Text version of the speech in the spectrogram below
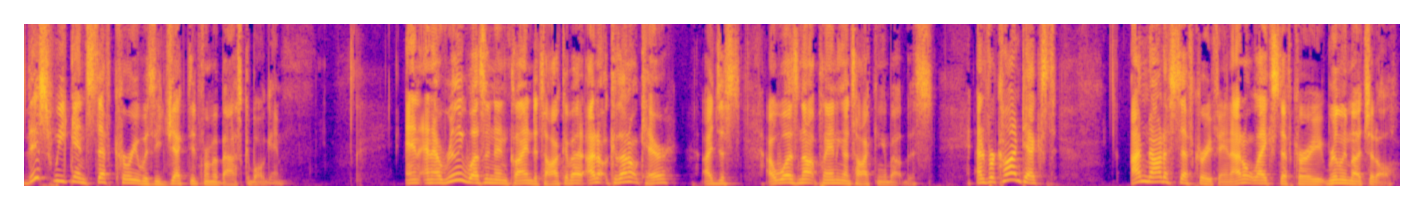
This weekend, Steph Curry was ejected from a basketball game and and I really wasn't inclined to talk about it. I don't because I don't care. I just I was not planning on talking about this. And for context, I'm not a Steph Curry fan. I don't like Steph Curry really much at all.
